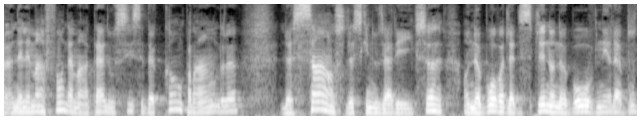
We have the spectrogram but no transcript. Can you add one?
un élément fondamental aussi, c'est de comprendre le sens de ce qui nous arrive. Ça, on a beau avoir de la discipline, on a beau venir à bout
